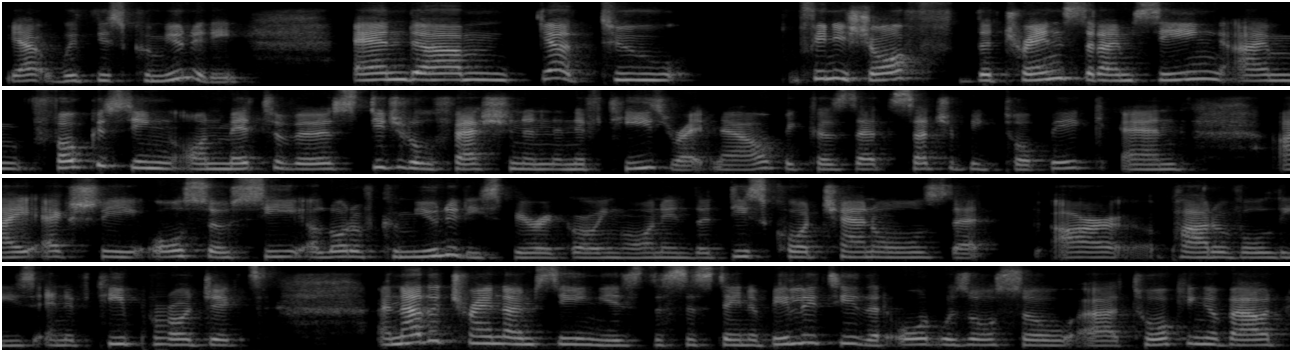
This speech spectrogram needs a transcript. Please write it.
yeah, with this community. And um, yeah, to finish off the trends that I'm seeing, I'm focusing on metaverse, digital fashion, and NFTs right now because that's such a big topic. And I actually also see a lot of community spirit going on in the Discord channels that are part of all these NFT projects. Another trend I'm seeing is the sustainability that Aude was also uh, talking about.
